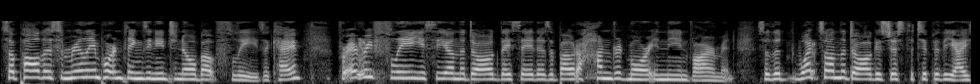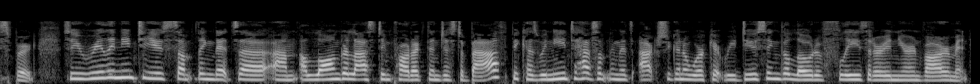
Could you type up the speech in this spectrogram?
So Paul, there's some really important things you need to know about fleas, okay? For every flea you see on the dog, they say there's about a hundred more in the environment. So the, what's on the dog is just the tip of the iceberg. So you really need to use something that's a, um, a longer lasting product than just a bath because we need to have something that's actually going to work at reducing the load of fleas that are in your environment.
